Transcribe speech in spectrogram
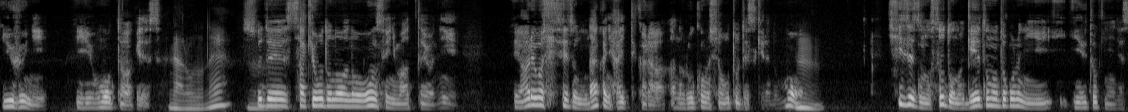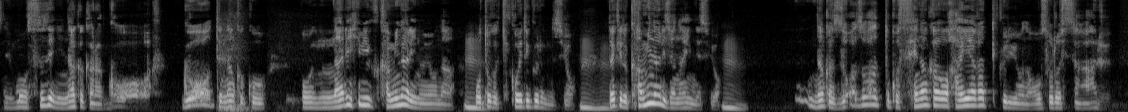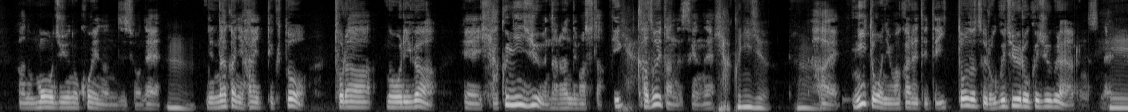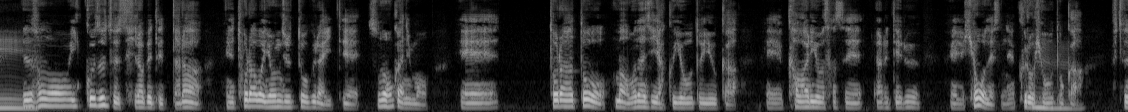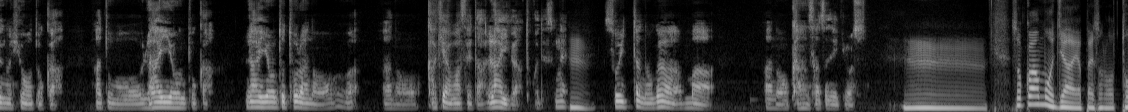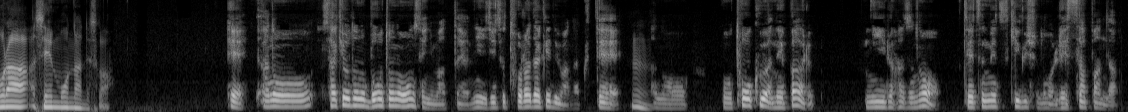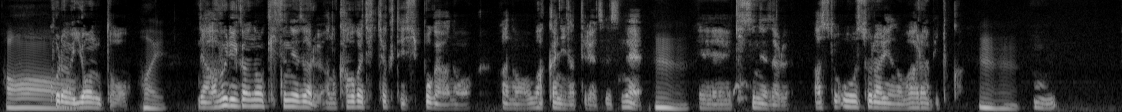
いうふうにえー思ったわけです。なるほどね。それで先ほどのあの音声にもあったように、えーあれは施設の中に入ってからあの録音した音ですけれども、うん、うん。施設の外のゲートのところにいるときにですね、もうすでに中からゴー、ゴーってなんかこう、こう鳴り響く雷のような音が聞こえてくるんですよ。うんうん。だけど雷じゃないんですよ。うん。なんかゾワゾワっとこう背中を這い上がってくるような恐ろしさがある、あの猛獣の声なんですよね。うん。で、中に入っていくと、虎の檻が、えー120並んでました。い数えたんですけどね。120。うん、はい。2頭に分かれてて、1頭ずつ60、60ぐらいあるんですね。で、その1個ずつ調べてったら、えー虎は40頭ぐらいいて、その他にも、えー虎と、まあ、同じ薬用というか、えー代わりをさせられてる、えー、ヒョウですね。黒ヒョウとか、普通のヒョウとか、あと、ライオンとか、ライオンと虎の、わあの、掛け合わせたライガーとかですね。うん。そういったのが、まあ、あの、観察できました。うーん。そこはもうじゃあ、やっぱりその虎専門なんですか？ええ、あの、先ほどの冒頭の音声にもあったように、実は虎だけではなくて、うんあ。の、もう遠くはネパールにいるはずの絶滅危惧種のレッサーパンダ。これは4頭。はい。で、アフリカのキツネザル。あの、顔がちっちゃくて尻尾があの、あの、輪っかになってるやつですね。うん。えー、キツネザル。あと、オーストラリアのワラビとか。うんうん。うん。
